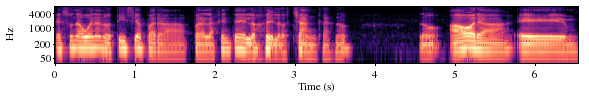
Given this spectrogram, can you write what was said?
es una buena noticia para, para la gente de los, de los chancas, ¿no? ¿No? Ahora, eh,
